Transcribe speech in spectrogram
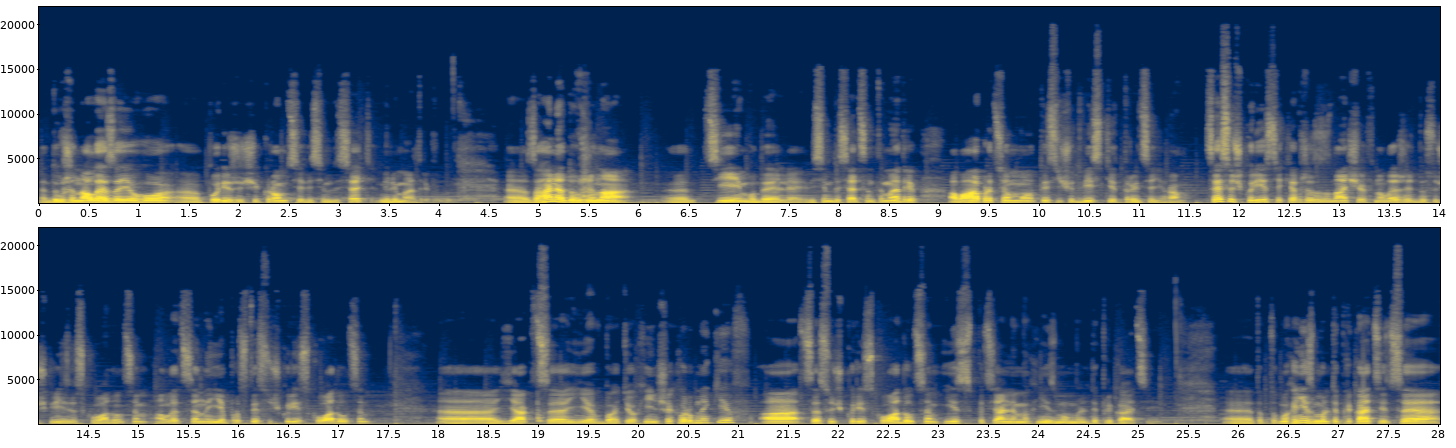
довжина леза його е, по ріжучій кромці 80 мм. Е, Загальна довжина цієї моделі 80 см, а вага при цьому 1230 грам. Цей сучкоріз, як я вже зазначив, належить до сучкорізів з ковадолцем, але це не є простий сучкоріз з ковадолцем. Е, Як це є в багатьох інших виробників, а це сучкоріз з ковадолцем із спеціальним механізмом мультиплікації. Е, Тобто механізм мультиплікації це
